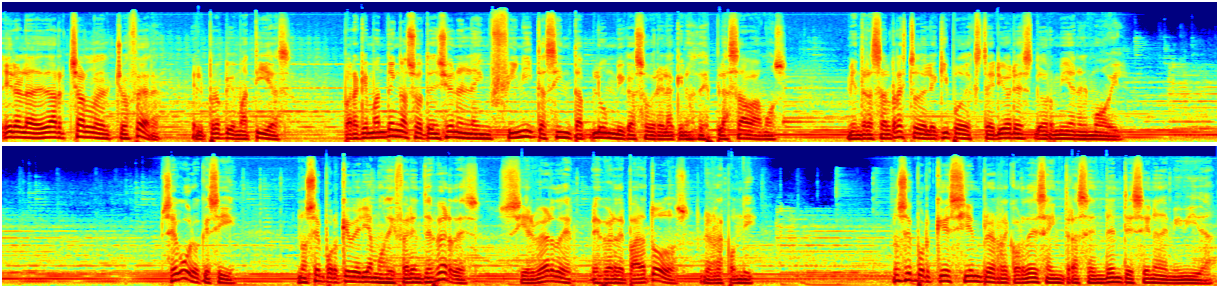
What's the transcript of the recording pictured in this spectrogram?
era la de dar charla al chofer, el propio Matías, para que mantenga su atención en la infinita cinta plúmbica sobre la que nos desplazábamos, mientras el resto del equipo de exteriores dormía en el móvil. Seguro que sí. No sé por qué veríamos diferentes verdes, si el verde es verde para todos, le respondí. No sé por qué siempre recordé esa intrascendente escena de mi vida.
